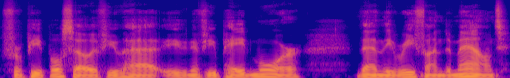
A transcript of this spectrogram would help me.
for people. So if you had, even if you paid more than the refund amount,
